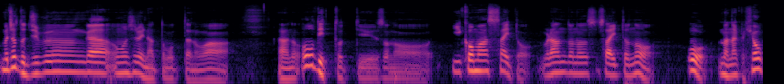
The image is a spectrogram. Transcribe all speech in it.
まあ、ちょっと自分が面白いなと思ったのは、あの、オーディットっていうその、e コマースサイト、ブランドのサイトの、を、まあ、なんか評、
